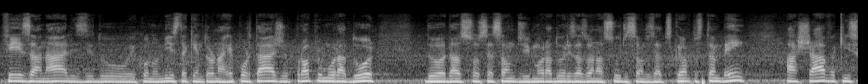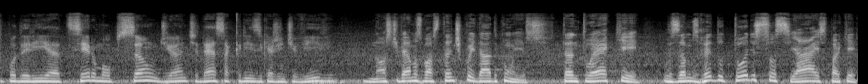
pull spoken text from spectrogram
fez a análise do economista que entrou na reportagem, o próprio morador do, da Associação de Moradores da Zona Sul de São José dos Campos também achava que isso poderia ser uma opção diante dessa crise que a gente vive? Nós tivemos bastante cuidado com isso. Tanto é que usamos redutores sociais para que,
